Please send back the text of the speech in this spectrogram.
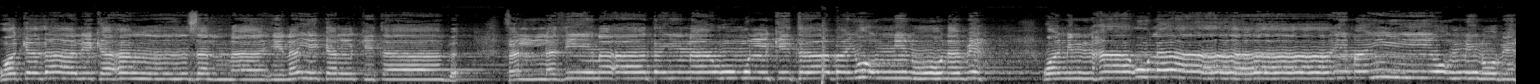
وكذلك أنزلنا إليك الكتاب فالذين آتيناهم الكتاب يؤمنون به ومن هؤلاء من يؤمن به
